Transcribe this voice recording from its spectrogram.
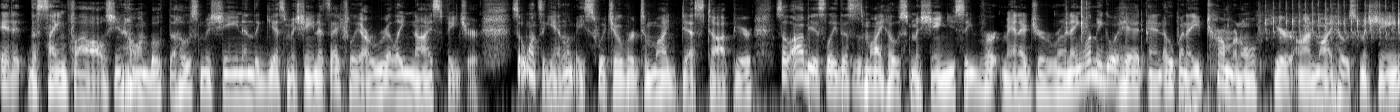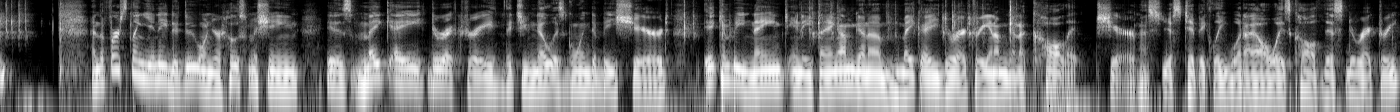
edit the same files, you know, on both the host machine and the guest machine. It's actually a really nice feature. So once again, let me switch over to my desktop here. So obviously this is my host machine. You see virt-manager running. Let me go ahead and open a terminal here on my host machine. And the first thing you need to do on your host machine is make a directory that you know is going to be shared. It can be named anything. I'm going to make a directory and I'm going to call it share. That's just typically what I always call this directory.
